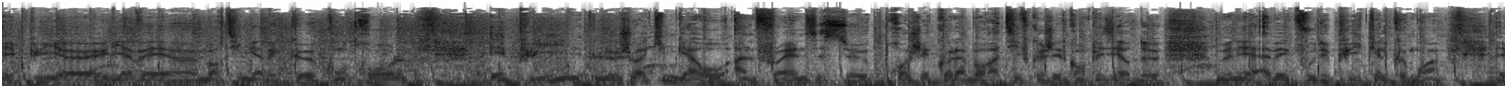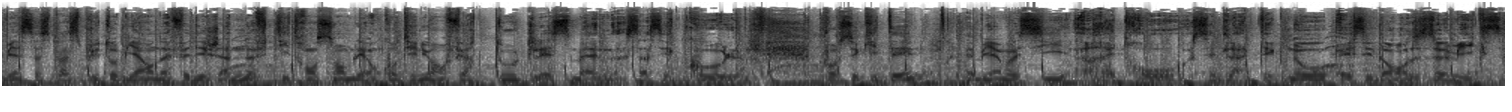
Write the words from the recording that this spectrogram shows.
Et puis, euh, il y avait euh, Morting avec Control. Et puis, le Joachim Garraud and Friends, ce projet collaboratif que j'ai le grand plaisir de mener avec vous depuis quelques mois. Eh bien, ça se passe plutôt bien. On a fait déjà 9 titres ensemble et on continue à en faire toutes les semaines. Ça, c'est cool. Pour se quitter, eh bien, voici Retro. C'est de la techno et c'est dans The Mix.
